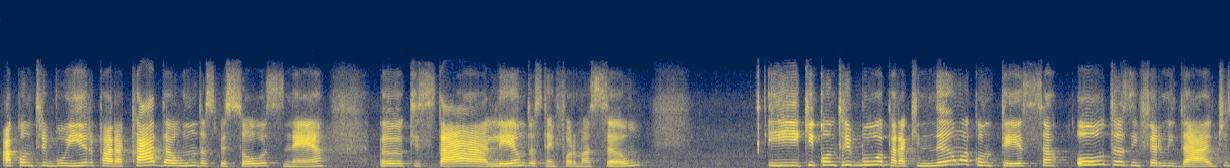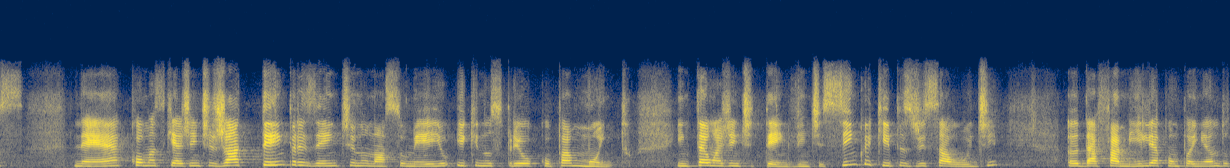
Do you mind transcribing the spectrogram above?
a contribuir para cada um das pessoas, né, que está lendo esta informação e que contribua para que não aconteça outras enfermidades, né, como as que a gente já tem presente no nosso meio e que nos preocupa muito. Então a gente tem 25 equipes de saúde da família, acompanhando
